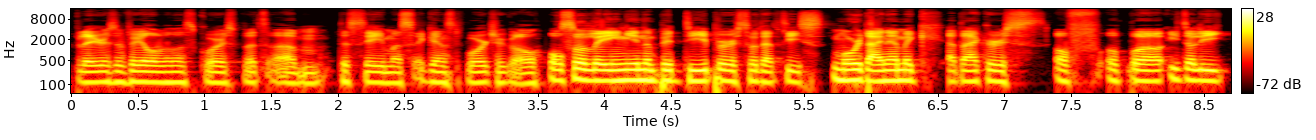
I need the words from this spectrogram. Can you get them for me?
players available, of course, but um, the same as against Portugal. Also laying in a bit deeper so that these more dynamic attackers of, of uh, Italy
